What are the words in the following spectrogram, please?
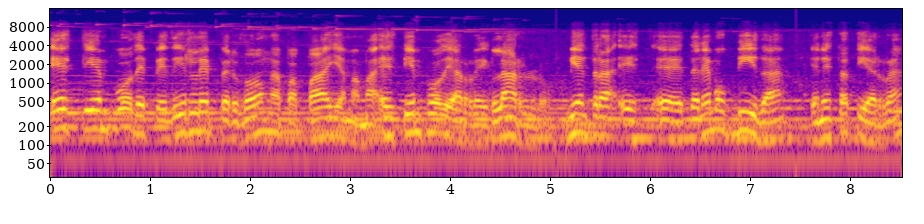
es tiempo de pedirle perdón a papá y a mamá, es tiempo de arreglarlo. Mientras eh, tenemos vida en esta tierra,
